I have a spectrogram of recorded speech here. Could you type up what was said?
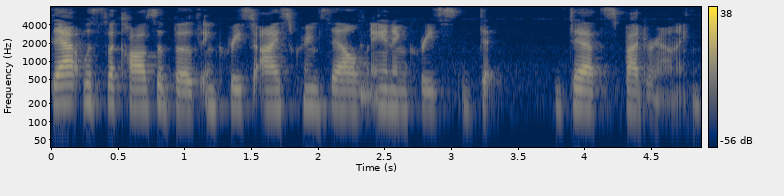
that was the cause of both increased ice cream sales and increased deaths by drowning.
